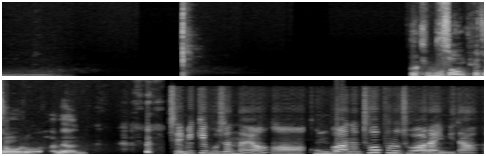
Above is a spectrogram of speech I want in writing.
음. 그렇게 무서운 표정으로 하면 재밌게 보셨나요? 어, 공부하는 투어 프로 조아라입니다.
